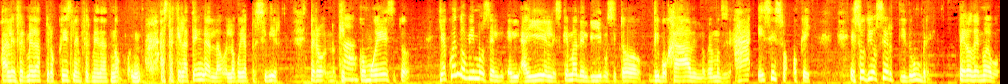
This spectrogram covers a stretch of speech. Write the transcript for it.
a la enfermedad, pero ¿qué es la enfermedad? No, hasta que la tenga lo, voy a percibir, pero ah. ¿cómo es y todo? Ya cuando vimos el, ahí el esquema del virus y todo dibujado y lo vemos, ah, es eso, ok, eso dio certidumbre. Pero de nuevo,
